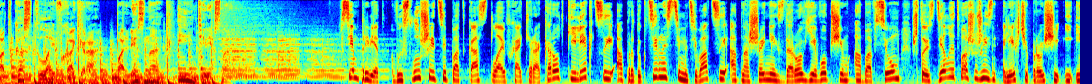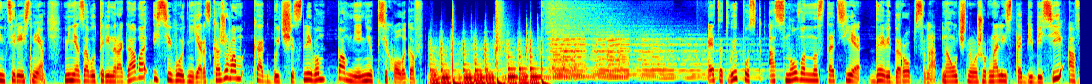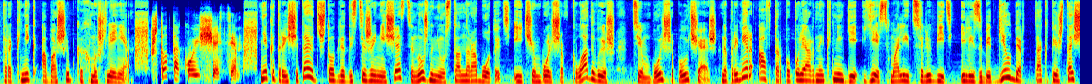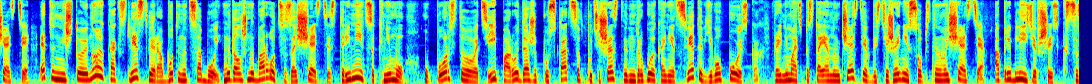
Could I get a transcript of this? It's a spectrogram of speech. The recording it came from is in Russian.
Подкаст лайфхакера. Полезно и интересно. Всем привет! Вы слушаете подкаст лайфхакера. Короткие лекции о продуктивности, мотивации, отношениях, здоровье, в общем, обо всем, что сделает вашу жизнь легче, проще и интереснее. Меня зовут Ирина Рогава, и сегодня я расскажу вам, как быть счастливым, по мнению психологов. Этот выпуск основан на статье Дэвида Робсона, научного журналиста BBC, автора книг об ошибках мышления. Такое счастье? Некоторые считают, что для достижения счастья нужно неустанно работать, и чем больше вкладываешь, тем больше получаешь. Например, автор популярной книги «Есть, молиться, любить» Элизабет Гилберт так пишет о счастье. Это не что иное, как следствие работы над собой. Мы должны бороться за счастье, стремиться к нему, упорствовать и порой даже пускаться в путешествие на другой конец света в его поисках, принимать постоянное участие в достижении собственного счастья. А приблизившись к состоянию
